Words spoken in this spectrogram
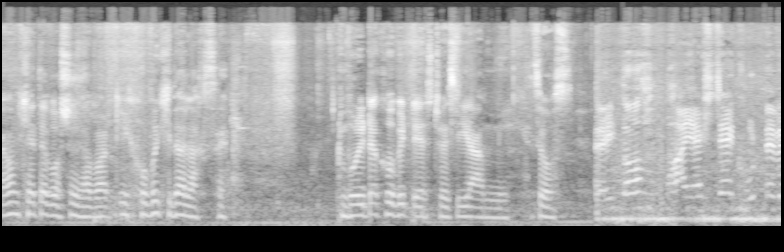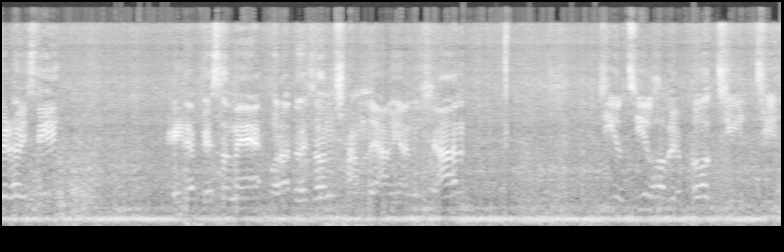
এখন খেতে বসে যাব আর কি। খুবই খিদা লাগছে। ভুড়িটা খুবই টেস্ট হয়েছে, ইয়াম্মি, জোস। এই তো, ভাই আসছে, ঘুরতে বের হয়েছি। এই যে পেছনে ওরা দুজন সামনে আমি আর চিল চিল হবে ব্রো চিল চিল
